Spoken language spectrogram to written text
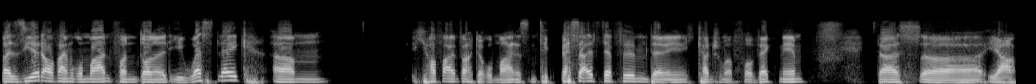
basiert auf einem Roman von Donald E. Westlake. Ähm, ich hoffe einfach, der Roman ist ein Tick besser als der Film, denn ich kann schon mal vorwegnehmen, dass äh, ja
